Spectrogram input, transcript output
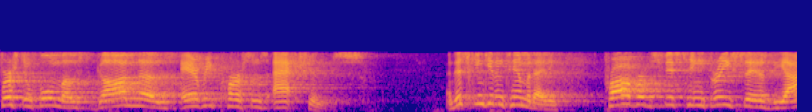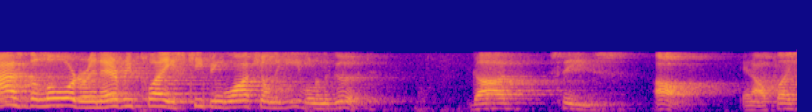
First and foremost, God knows every person's actions. And this can get intimidating. Proverbs 15:3 says, "The eyes of the Lord are in every place, keeping watch on the evil and the good." God sees all. in all places.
